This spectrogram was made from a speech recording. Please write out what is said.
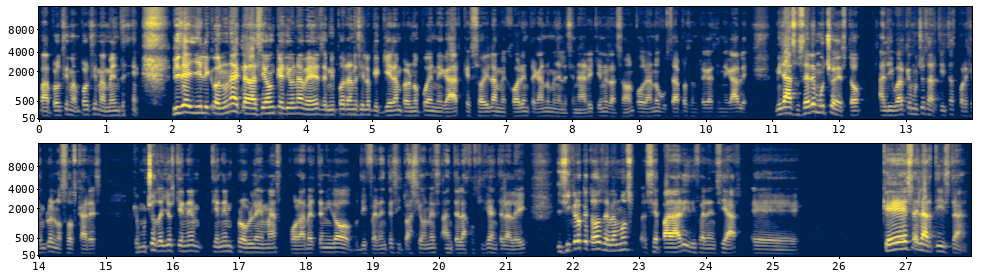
para próxima, próximamente. Dice Gilly, con una declaración que dio una vez, de mí podrán decir lo que quieran, pero no pueden negar que soy la mejor entregándome en el escenario, y tiene razón, podrán no gustar, pero su entrega es innegable. Mira, sucede mucho esto, al igual que muchos artistas, por ejemplo, en los Óscares, que muchos de ellos tienen, tienen problemas por haber tenido diferentes situaciones ante la justicia, ante la ley. Y sí creo que todos debemos separar y diferenciar eh, qué es el artista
